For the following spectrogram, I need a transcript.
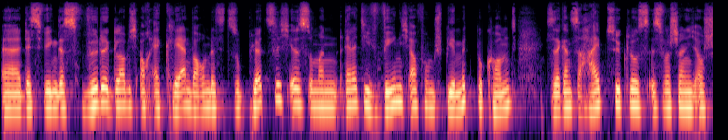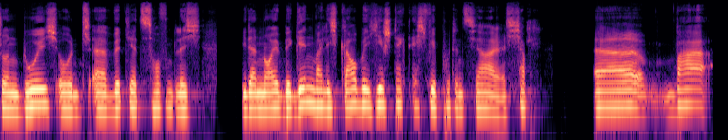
Äh, deswegen, das würde, glaube ich, auch erklären, warum das jetzt so plötzlich ist und man relativ wenig auch vom Spiel mitbekommt. Dieser ganze Hype-Zyklus ist wahrscheinlich auch schon durch und äh, wird jetzt hoffentlich wieder neu beginnen, weil ich glaube, hier steckt echt viel Potenzial. Ich habe äh, war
